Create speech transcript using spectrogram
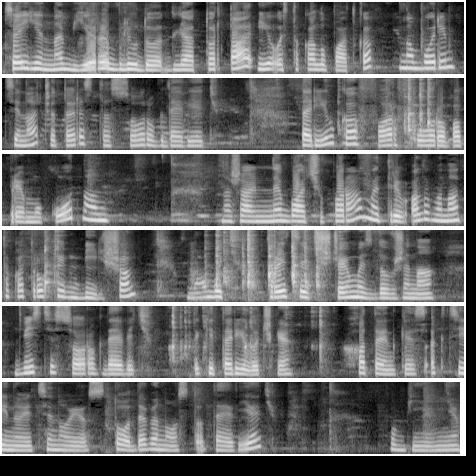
Це є набір блюдо для торта і ось така лопатка в наборі. Ціна 449. Тарілка фарфорова прямокутна. На жаль, не бачу параметрів, але вона така трохи більша. Мабуть, 30 з чимось довжина. 249. Такі тарілочки, хатинки з акційною ціною 199. Об'ємні.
